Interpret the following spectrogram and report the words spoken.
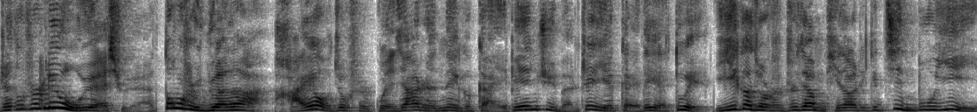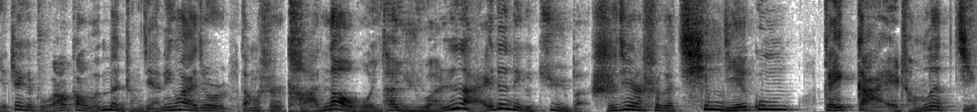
这都是六月雪，都是冤案。还有就是《鬼家人》那个改编剧本，这也给的也对。一个就是之前我们提到这个进步意义，这个主要靠文本呈现；另外就是当时谈到过，他原来的那个剧本实际上是个清洁工，给改成了警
